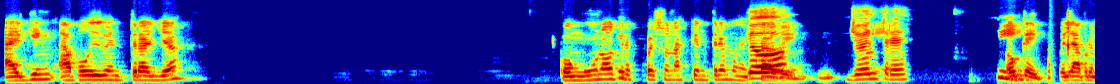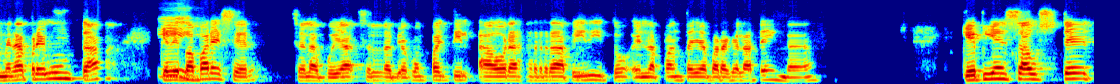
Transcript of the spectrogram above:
¿Alguien ha podido entrar ya? Con una o tres personas que entremos está bien. Yo entré. Ok, pues la primera pregunta que les va a aparecer, se la, voy a, se la voy a compartir ahora rapidito en la pantalla para que la tengan. ¿Qué piensa usted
